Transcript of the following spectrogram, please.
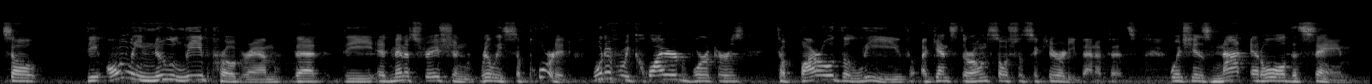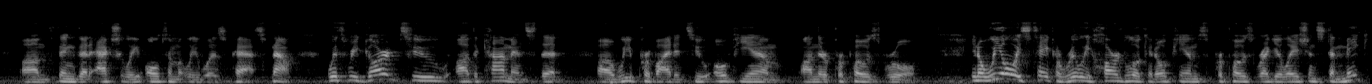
So the only new leave program that the administration really supported would have required workers to borrow the leave against their own Social Security benefits, which is not at all the same um, thing that actually ultimately was passed. Now, with regard to uh, the comments that uh, we provided to OPM on their proposed rule, you know, we always take a really hard look at OPM's proposed regulations to make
